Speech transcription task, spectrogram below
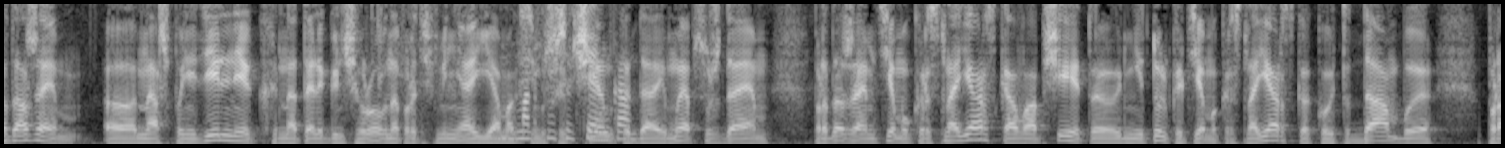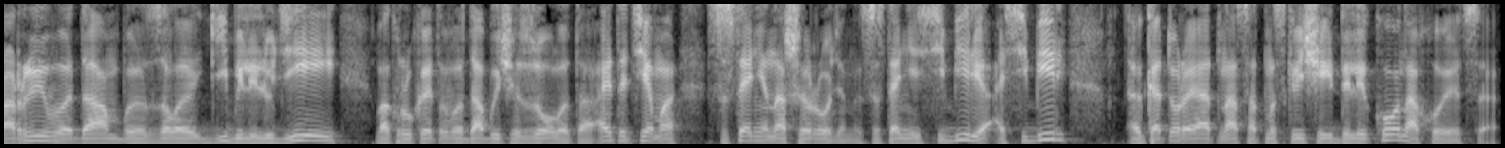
Продолжаем э, наш понедельник. Наталья Гончарова напротив меня, я Максим, Максим Шевченко. Шевченко. Да, и мы обсуждаем, продолжаем тему Красноярска. А вообще это не только тема Красноярска, какой-то дамбы, прорыва дамбы, гибели людей вокруг этого добычи золота. А это тема состояния нашей Родины, состояния Сибири. А Сибирь, которая от нас, от москвичей далеко находится,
